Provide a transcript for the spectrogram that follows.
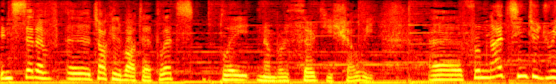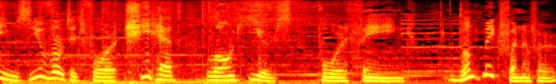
instead of uh, talking about that, let's play number 30, shall we? Uh, from Nights into Dreams, you voted for She Had Long Ears, poor thing. Don't make fun of her.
